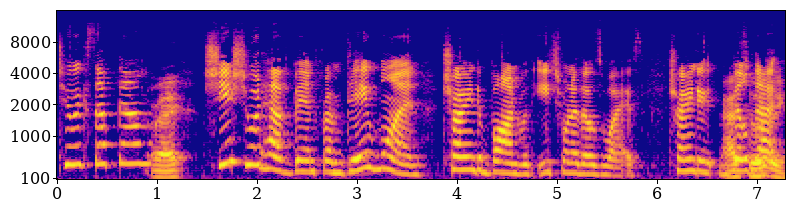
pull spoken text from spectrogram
to accept them. Right. She should have been from day one trying to bond with each one of those wives, trying to build that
